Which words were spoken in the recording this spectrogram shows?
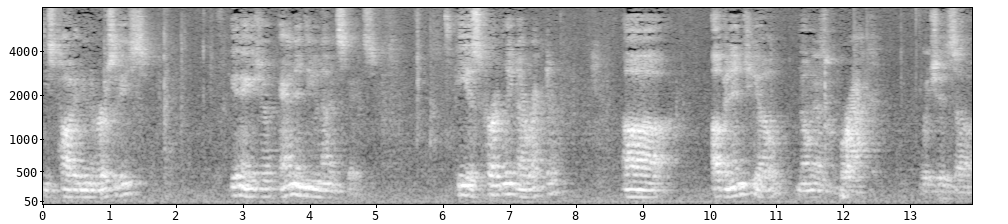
He's taught in universities in Asia and in the United States. He is currently director uh, of an NGO known as BRAC, which is uh,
